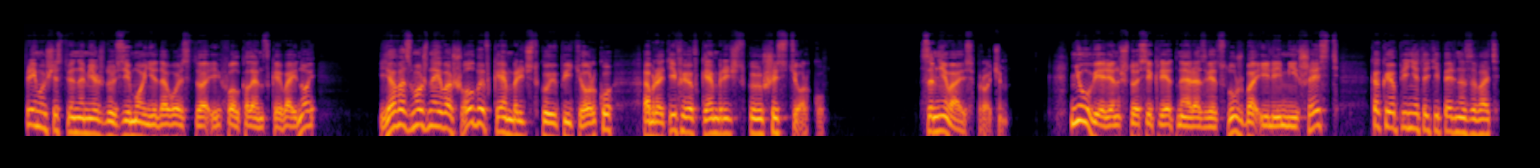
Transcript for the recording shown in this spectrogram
преимущественно между зимой недовольства и Фолклендской войной, я, возможно, и вошел бы в кембриджскую пятерку обратив ее в кембриджскую шестерку. Сомневаюсь, впрочем. Не уверен, что секретная разведслужба или Ми-6, как ее принято теперь называть,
